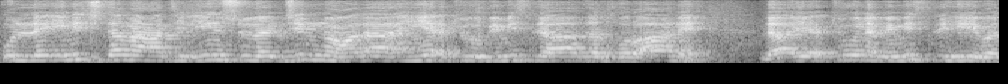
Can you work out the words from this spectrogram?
Kul le in ictema'atil insu vel cinnu ala en ye'tu bi misli hada'l Kur'ani la ye'tune bi mislihi ve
